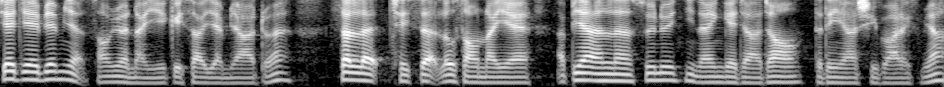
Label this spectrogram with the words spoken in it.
ကြဲကြဲပြည့်ပြည့်ဆောင်ရွက်နိုင်ရေးကိစ္စရပ်များအတွက်ဆက်လက်ချိတ်ဆက်လှုပ်ဆောင်နိုင်ရန်အပြန်အလှန်ဆွေးနွေးညှိနှိုင်းခဲ့ကြကြောင်းတင်ပြရရှိပါရခင်ဗျာ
